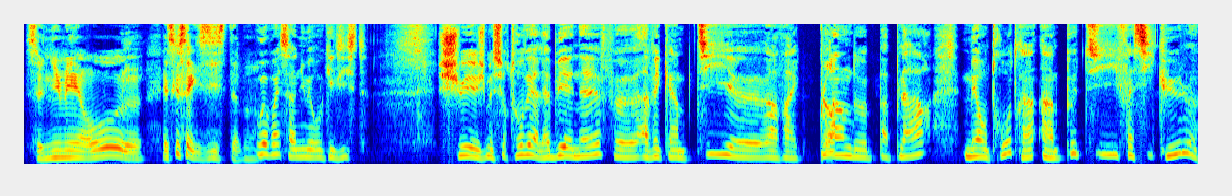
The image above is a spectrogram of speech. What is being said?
ce numéro euh, Est-ce que ça existe d'abord? Ouais, ouais, c'est un numéro qui existe. Je suis, je me suis retrouvé à la BNF euh, avec un petit, enfin, avec plein de paplards, mais entre autres un petit fascicule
